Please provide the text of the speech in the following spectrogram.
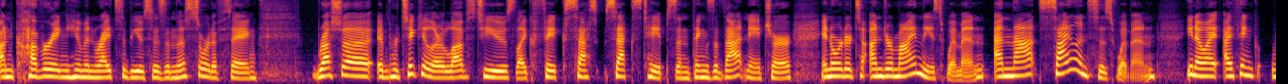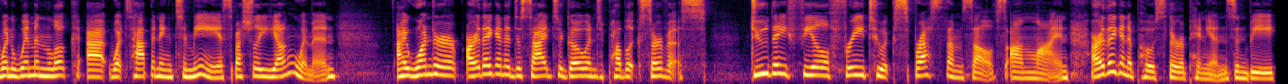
uncovering human rights abuses and this sort of thing Russia, in particular, loves to use like fake sex, tapes and things of that nature in order to undermine these women. And that silences women. You know, I, I think when women look at what's happening to me, especially young women, I wonder are they going to decide to go into public service? Do they feel free to express themselves online? Are they going to post their opinions and be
